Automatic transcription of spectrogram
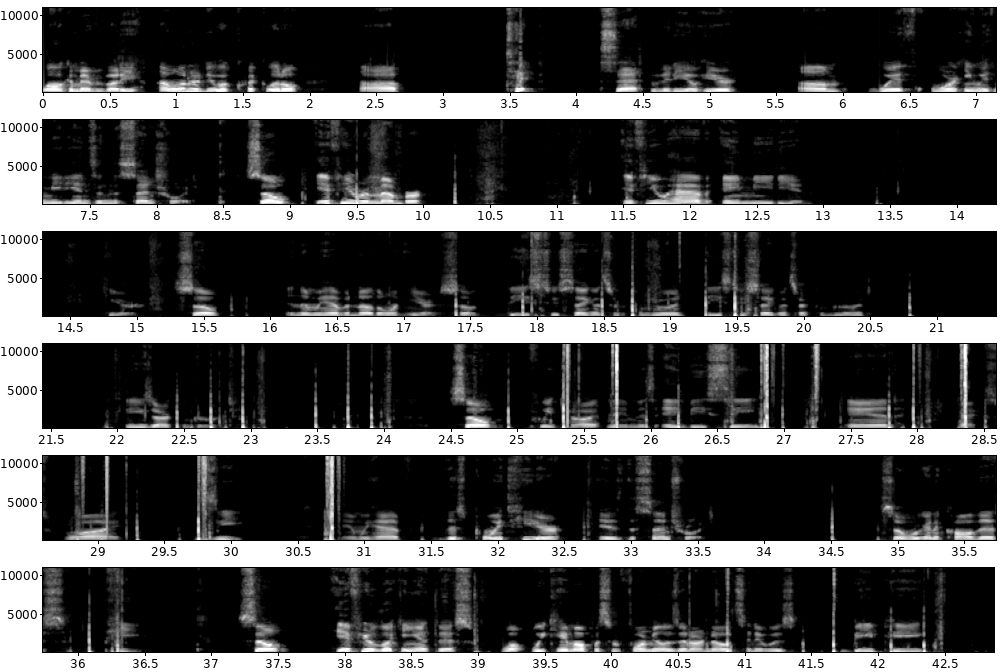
Welcome everybody. I want to do a quick little uh, tip set video here um, with working with medians in the centroid. So if you remember, if you have a median here, so and then we have another one here. So these two segments are congruent, these two segments are congruent, these are congruent. So if we try name this ABC and XY z. And we have this point here is the centroid. So we're going to call this P. So if you're looking at this, well, we came up with some formulas in our notes, and it was BP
